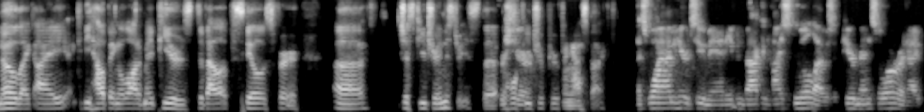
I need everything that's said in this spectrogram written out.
no, like I could be helping a lot of my peers develop skills for uh, just future industries, the, the whole sure. future proofing aspect. That's why I'm here too, man. Even back in high school, I was a peer mentor and I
